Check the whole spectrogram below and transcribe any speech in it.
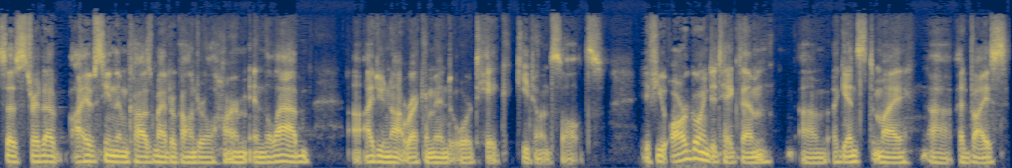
says straight up, I have seen them cause mitochondrial harm in the lab. Uh, I do not recommend or take ketone salts. If you are going to take them um, against my uh, advice,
